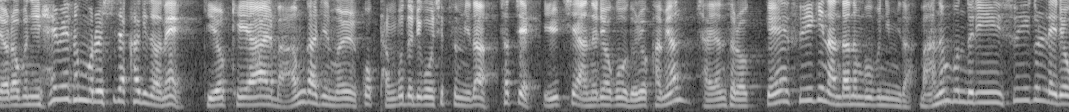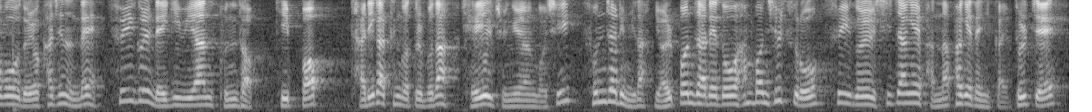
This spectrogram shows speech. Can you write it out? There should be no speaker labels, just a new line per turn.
여러분이 해외 선물을 시작하기 전에 기억해야 할 마음가짐을 꼭 당부드리고 싶습니다. 첫째, 잃지 않으려고 노력하면 자연스럽게 수익이 난다는 부분입니다. 많은 분들이 수익을 내려고 노력하시는데 수익을 내기 위한 분석, 기법, 자리 같은 것들보다 제일 중요한 것이 손절입니다. 10번 잘해도 한 번 실수로 수익을 시장에 반납하게 되니까요. 둘째,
